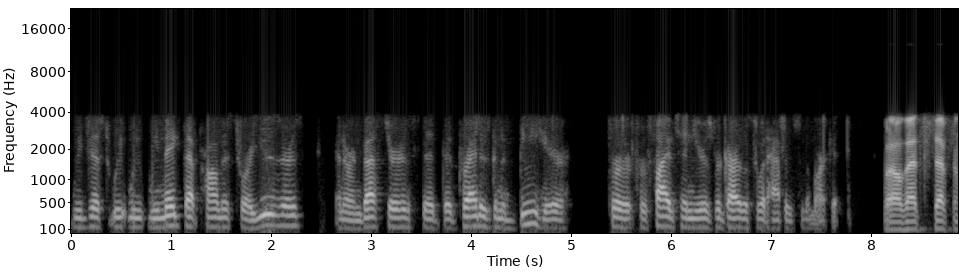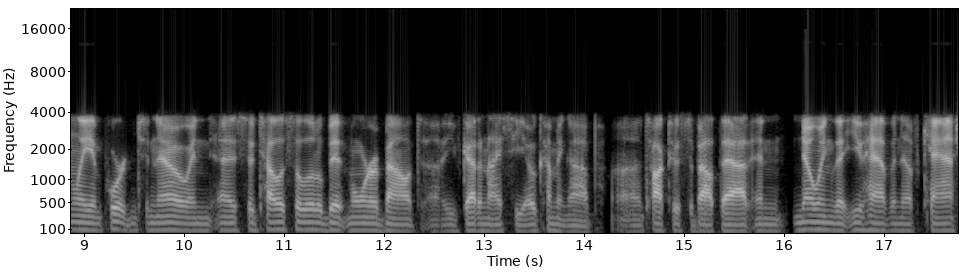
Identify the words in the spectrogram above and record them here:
we just we, we, we make that promise to our users and our investors that, that bread is going to be here for, for five, ten years, regardless of what happens to the market. Well, that's definitely important to know. And uh, so tell us a little bit more about uh, you've got an ICO coming up. Uh, talk to us about that. And knowing that you have enough cash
